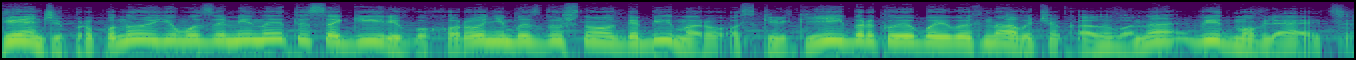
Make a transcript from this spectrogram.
Генджі пропонує йому замінити Сагірі в охороні бездушного Габімару, оскільки їй бракує бойових навичок, але вона відмовляється.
